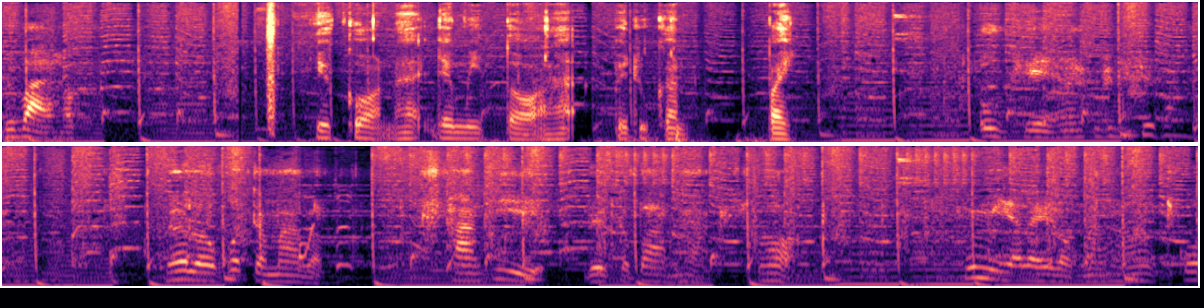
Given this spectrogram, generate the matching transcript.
บ๊ายบายครับเดี๋ยวก่อนนะฮะยังมีต่อนะฮะไปดูกันไปโอเคฮะแล้วเราก็จะมาแบบทางที่เดินกลับบ้านนะฮะก็ไม่มีอะไรหรอกนะฮะก็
